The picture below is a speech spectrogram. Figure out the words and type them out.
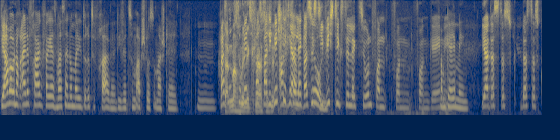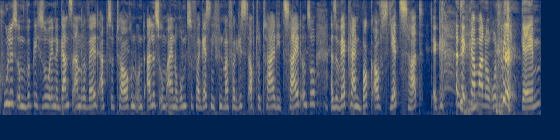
Wir haben aber noch eine Frage vergessen. Was ist denn nochmal die dritte Frage, die wir zum Abschluss immer stellen? Hm. Was Dann nimmst du mit? Was war die wichtigste ja, Lektion? Was ist die wichtigste Lektion von, von, von Gaming? Vom Gaming. Ja, dass das, dass das cool ist, um wirklich so in eine ganz andere Welt abzutauchen und alles um einen rum zu vergessen. Ich finde, man vergisst auch total die Zeit und so. Also wer keinen Bock aufs Jetzt hat, der kann, der kann mal eine Runde gamen.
